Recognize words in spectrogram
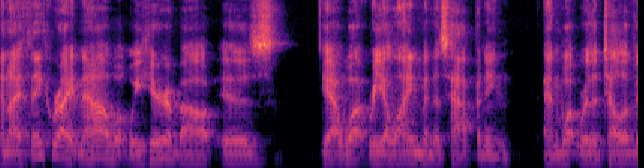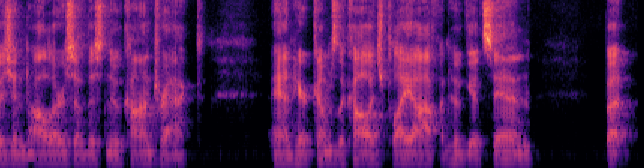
And I think right now, what we hear about is, yeah, what realignment is happening and what were the television dollars of this new contract and here comes the college playoff and who gets in. But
